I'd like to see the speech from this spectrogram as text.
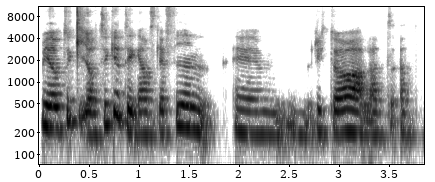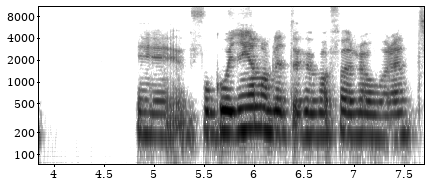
Men jag tycker, jag tycker att det är ganska fin eh, ritual att, att eh, få gå igenom lite hur var förra året.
